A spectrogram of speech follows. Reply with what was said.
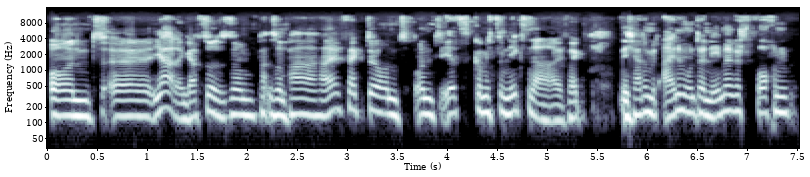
und äh, ja, dann gab es so, so, ein paar, so ein paar Aha-Effekte und, und jetzt komme ich zum nächsten Aha-Effekt. Ich hatte mit einem Unternehmer gesprochen,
